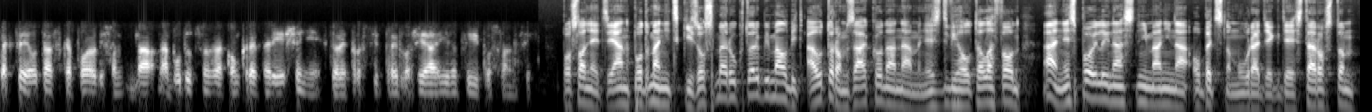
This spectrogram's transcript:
tak to je otázka, povedal by som, na, na budúcnosť a konkrétne riešenie, ktoré proste predložia jednotliví poslanci. Poslanec Jan Podmanický zo Smeru, ktorý by mal byť autorom zákona, nám nezdvihol telefón a nespojili nás s ním ani na obecnom úrade, kde je starostom.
